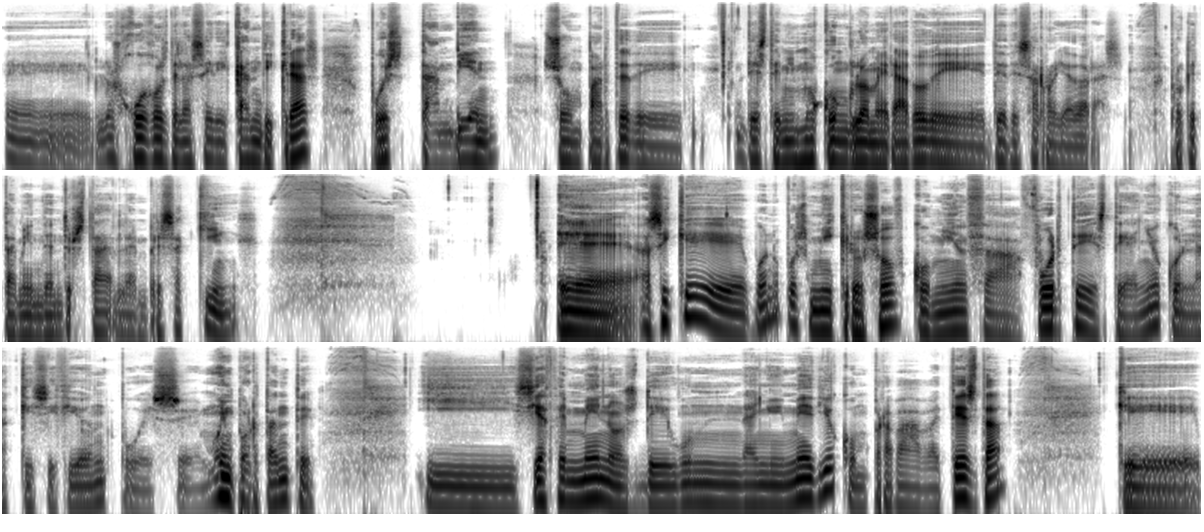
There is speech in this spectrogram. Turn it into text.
los juegos de la serie Candy Crush, pues también son parte de, este mismo conglomerado de, de desarrolladoras, porque también dentro está la empresa King. Eh, así que, bueno, pues Microsoft comienza fuerte este año con la adquisición, pues eh, muy importante. Y si hace menos de un año y medio compraba Bethesda, que,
